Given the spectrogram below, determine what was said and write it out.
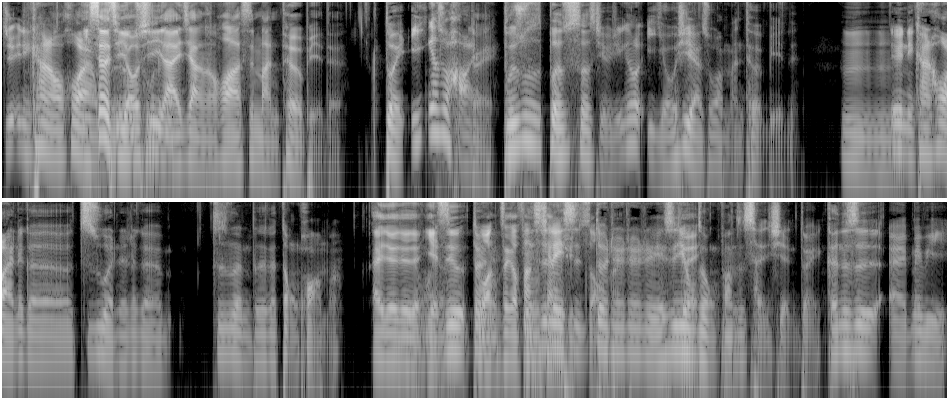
就你看到、后来以我射击游戏来讲的话是蛮特别的。对，应该说好了对，不是说不是设计游戏，应该说以游戏来说还蛮特别的。嗯嗯，因为你看后来那个蜘蛛人的那个蜘蛛人不是个动画吗？哎，对对对，也是对往这个方也是类似，走。对对对对，也是用这种方式呈现。对，可能是哎，maybe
